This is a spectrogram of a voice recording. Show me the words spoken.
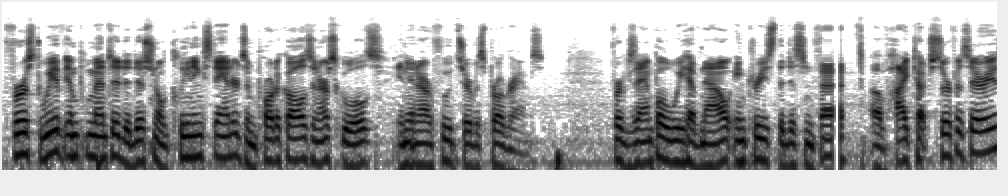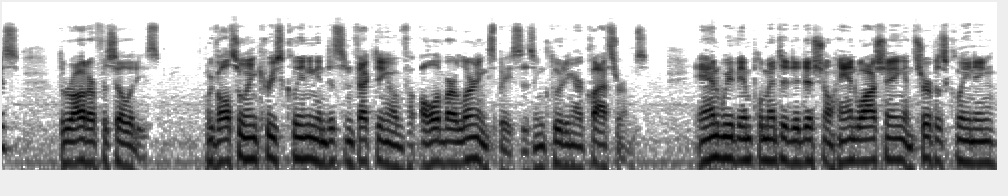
First, we have implemented additional cleaning standards and protocols in our schools and in our food service programs. For example, we have now increased the disinfection of high touch surface areas throughout our facilities. We've also increased cleaning and disinfecting of all of our learning spaces, including our classrooms. And we've implemented additional hand washing and surface cleaning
